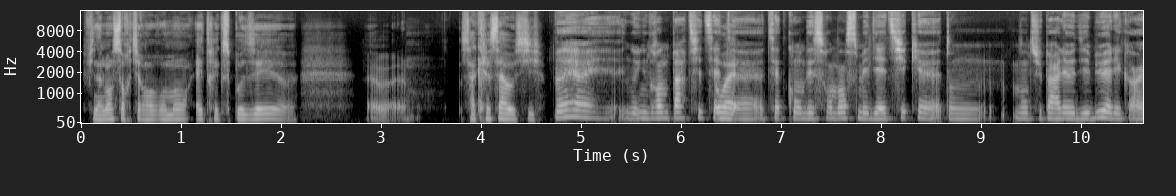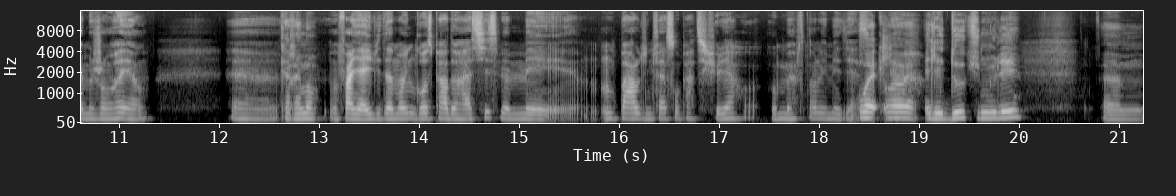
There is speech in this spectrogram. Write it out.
finalement, sortir un roman, être exposé, ça crée ça aussi. Ouais, ouais, une une grande partie de cette, Ouais. euh, de cette condescendance médiatique euh, dont, dont tu parlais au début, elle est quand même genrée. hein. Euh, Carrément. Enfin, il y a évidemment une grosse part de racisme, mais on parle d'une façon particulière aux, meufs dans les médias. Ouais, ouais, ouais. Et les deux cumulés, euh,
